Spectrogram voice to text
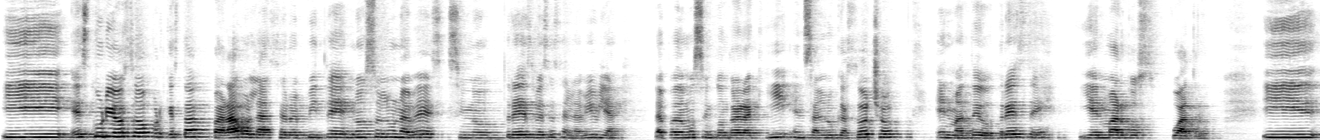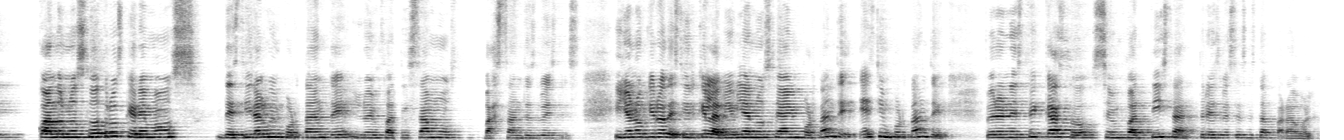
Y es curioso porque esta parábola se repite no solo una vez, sino tres veces en la Biblia. La podemos encontrar aquí en San Lucas 8, en Mateo 13 y en Marcos 4. Y cuando nosotros queremos decir algo importante, lo enfatizamos bastantes veces. Y yo no quiero decir que la Biblia no sea importante, es importante, pero en este caso se enfatiza tres veces esta parábola.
